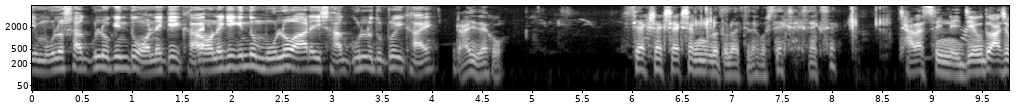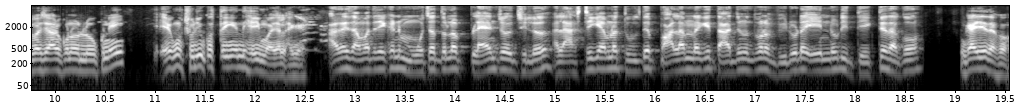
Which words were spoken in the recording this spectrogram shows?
এই মূলো শাকগুলো কিন্তু অনেকেই খায়। অনেকেই কিন্তু মূলো আর এই শাকগুলো দুটোই খায়। গাছ দেখো। স্যাক স্যাক স্যাক স্যাক মূল্য তোলা হচ্ছে দেখো। স্যাক স্যাক স্যাক স্যাক। ছাড়ার সিন নেই। যেহেতু আশেপাশে আর কোনো লোক নেই এরকম চুরি করতে কিন্তু হেই মজা লাগে। আর গাইজ আমাদের এখানে মোচা তোলার প্ল্যান চলছিল। লাস্টে গিয়ে আমরা তুলতে পারলাম নাকি তার জন্য তোমরা ভিডিওটা এন্ড অবধি দেখতে থাকো। গাইয়ে দেখো।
